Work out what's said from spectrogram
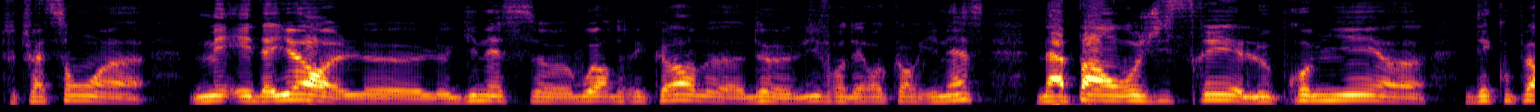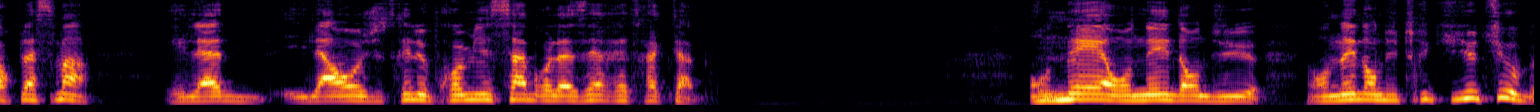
De toute façon, euh, mais et d'ailleurs, le, Guinness World Record, euh, de livre des records Guinness, n'a pas enregistré le premier découpeur plasma il a, il a enregistré le premier sabre laser rétractable. On est, on est dans du, on est dans du truc YouTube.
